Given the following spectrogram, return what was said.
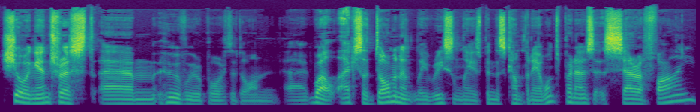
showing interest. Um, who have we reported on? Uh, well, actually, dominantly recently has been this company. I want to pronounce it as CeraPhi.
